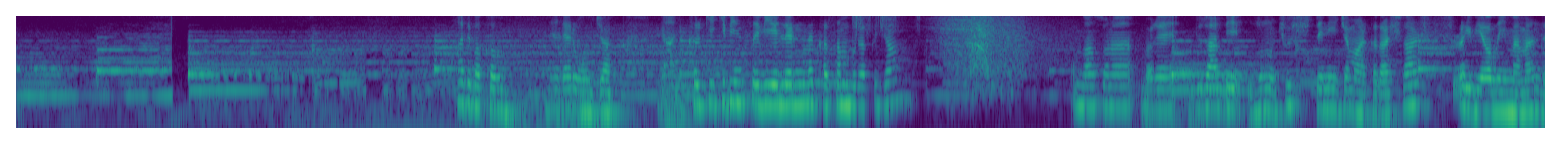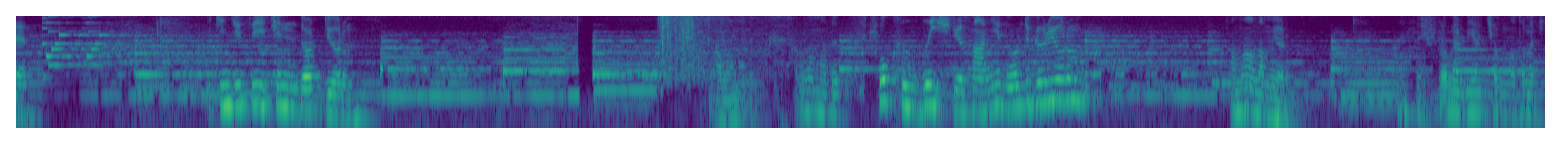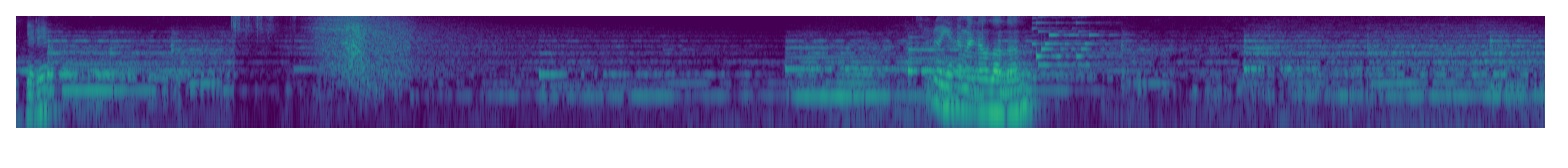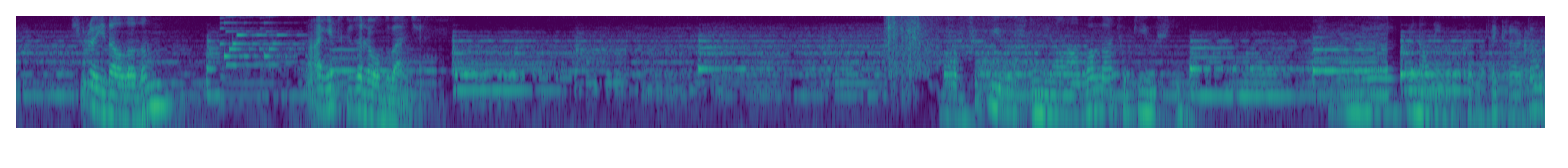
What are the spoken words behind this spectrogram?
Hadi bakalım neler olacak. Yani 42 bin seviyelerinde kasamı bırakacağım. Ondan sonra böyle güzel bir uzun uçuş deneyeceğim arkadaşlar. Şurayı bir alayım hemen de. İkincisi için 4 diyorum. Alamadık. Alamadık. Çok hızlı işliyor saniye. 4'ü görüyorum. Ama alamıyorum. Neyse şuraları bir açalım otomatikleri. Şurayı hemen alalım. Şurayı da alalım. Gayet güzel oldu bence. Abi çok iyi uçtun ya. Vallahi çok iyi uçtun. Şuraları ben alayım bakalım tekrardan.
